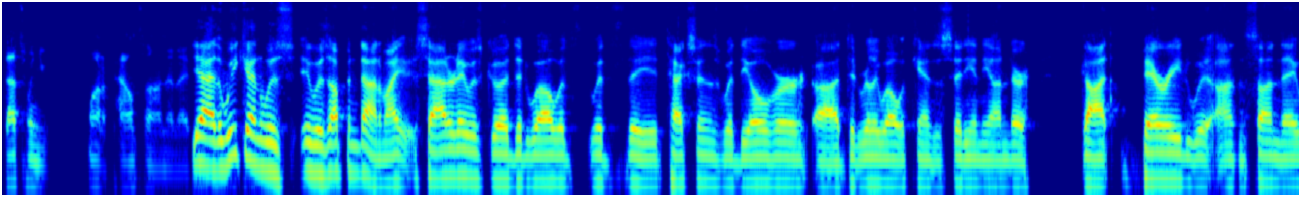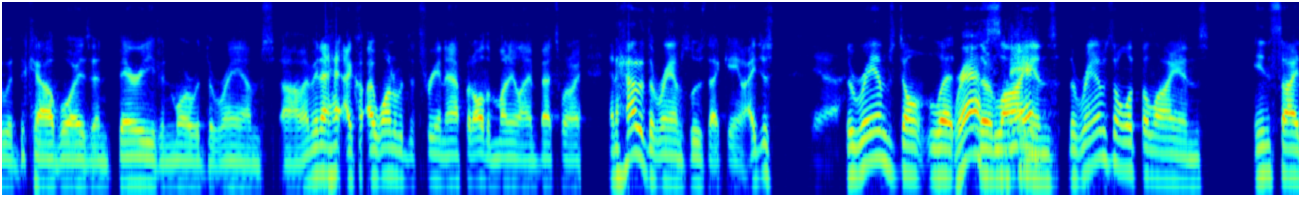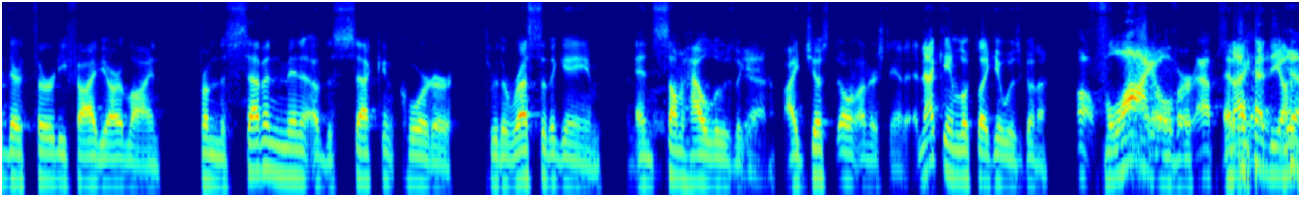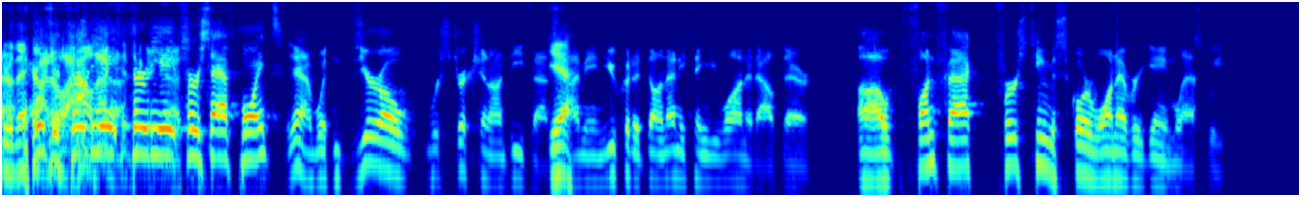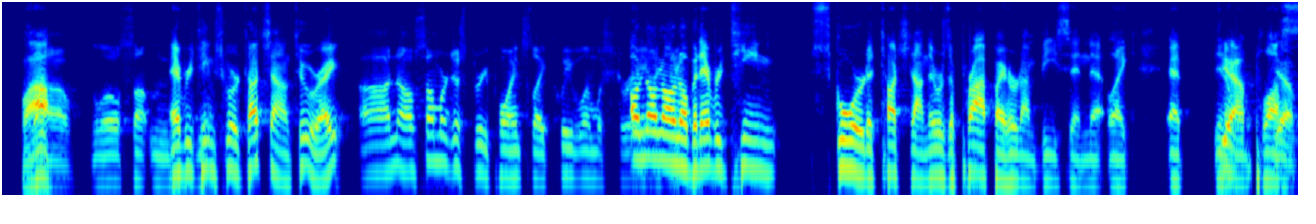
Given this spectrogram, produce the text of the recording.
That's when you want to pounce on it. I think. Yeah, the weekend was it was up and down. My Saturday was good. Did well with with the Texans with the over. Uh, did really well with Kansas City in the under. Got buried with, on Sunday with the Cowboys and buried even more with the Rams. Um, I mean, I, I I wanted with the three and a half, but all the money line bets went away. And how did the Rams lose that game? I just Yeah. the Rams don't let Refs, the man. Lions. The Rams don't let the Lions inside their 35 yard line from the seven minute of the second quarter through the rest of the game and somehow lose the Yeah. game. I just don't understand it. And that game looked like it was gonna oh, fly over, Absolutely. and I had the Yeah. under there. Was it know how that 38, 38 first half points? Yeah, with zero restriction on defense. Yeah. I mean, you could have done anything you wanted out there. Uh, fun fact: first team to score one every game last week. Wow. So, a little something. Every team scored a touchdown too, right? Uh, no, some were just three points. Like Cleveland was three. Oh no, I no, think. no! But every team scored a touchdown. There was a prop I heard on VSIN that like at you know Yeah, plus yeah.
